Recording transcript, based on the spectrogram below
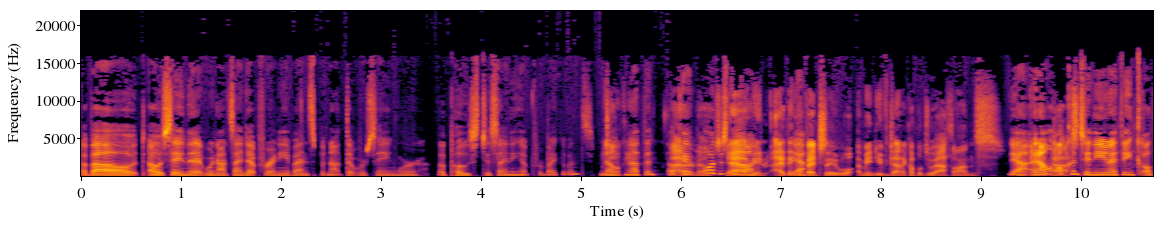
about I was saying that we're not signed up for any events, but not that we're saying we're opposed to signing up for bike events. No, Okay. nothing. Okay, I don't know. we'll just yeah, move I on. mean, I think yeah. eventually we'll. I mean, you've done a couple duathlons. Yeah, in and the I'll, I'll past. continue. And I think I'll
